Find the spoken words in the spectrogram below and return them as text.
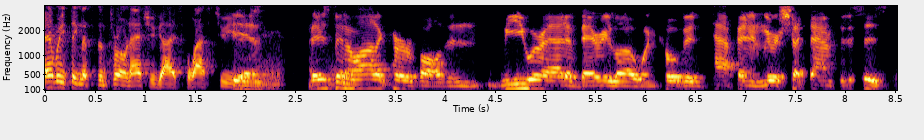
everything that's been thrown at you guys the last two years? Yeah there's been a lot of curveballs, and we were at a very low when COVID happened, and we were shut down because this is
